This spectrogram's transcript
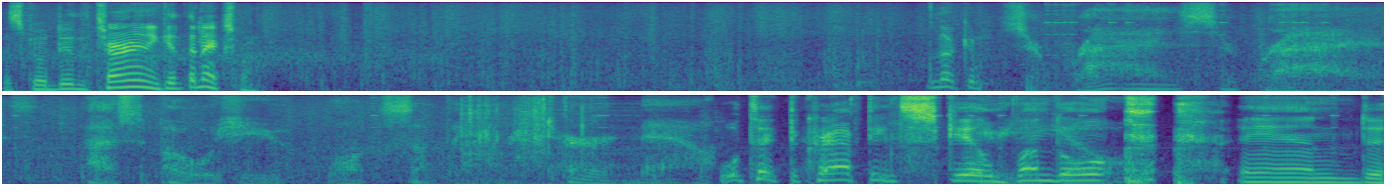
Let's go do the turn and get the next one. Look at surprise, surprise. I suppose you want something in return now. We'll take the crafting skill Here bundle and uh,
